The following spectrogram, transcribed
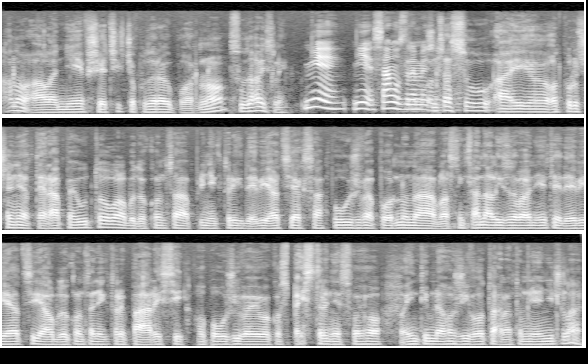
Áno, ale nie všetci, čo pozerajú porno, sú závislí. Nie, nie, samozrejme. Dokonca že... sú aj e, odporúčania terapeutov, alebo dokonca pri niektorých deviáciách sa používa porno na vlastne kanalizovanie tej deviácie, alebo dokonca niektoré páry si ho používajú ako spestrenie svojho intimného života a na tom nie je nič zlé.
